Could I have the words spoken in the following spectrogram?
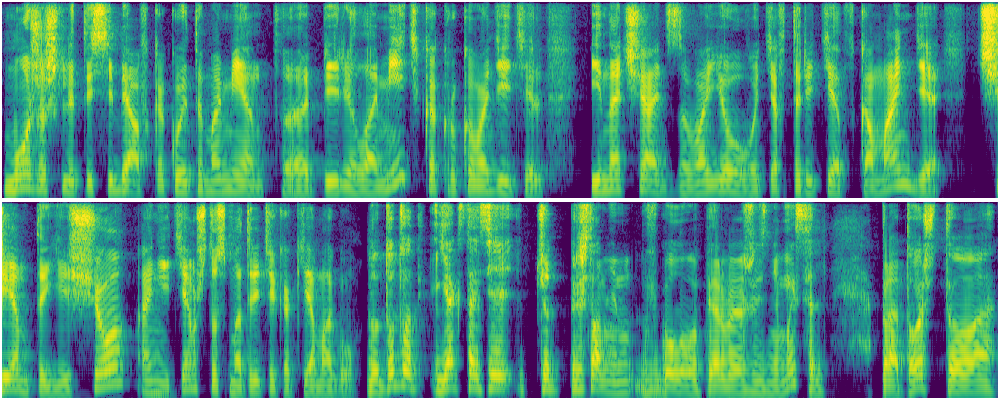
можешь ли ты себя в какой-то момент э, переломить как руководитель и начать завоевывать авторитет в команде чем-то еще, а не тем, что смотрите, как я могу. Ну тут вот я, кстати, что-то пришла мне в голову первая в жизни мысль про то, что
